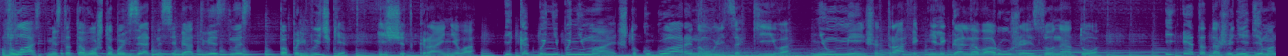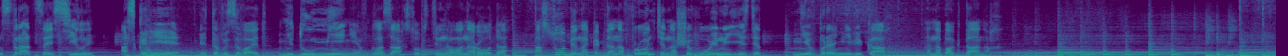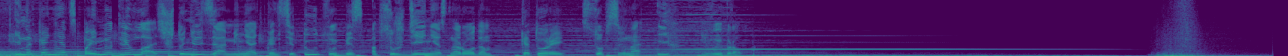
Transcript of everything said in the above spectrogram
Власть вместо того, чтобы взять на себя ответственность, по привычке ищет крайнего. И как бы не понимает, что кугуары на улицах Киева не уменьшат трафик нелегального оружия из зоны АТО. И это даже не демонстрация силы, а скорее это вызывает недоумение в глазах собственного народа. Особенно, когда на фронте наши воины ездят не в броневиках, а на Богданах. И, наконец, поймет ли власть, что нельзя менять Конституцию без обсуждения с народом, который, собственно, их и выбрал?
